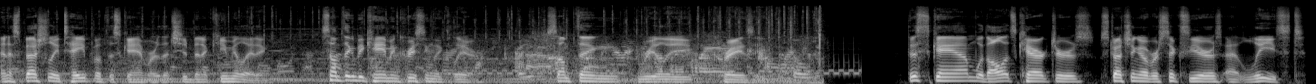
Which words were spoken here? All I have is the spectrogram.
and especially tape of the scammer that she'd been accumulating, something became increasingly clear. Something really crazy. This scam, with all its characters, stretching over six years at least,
